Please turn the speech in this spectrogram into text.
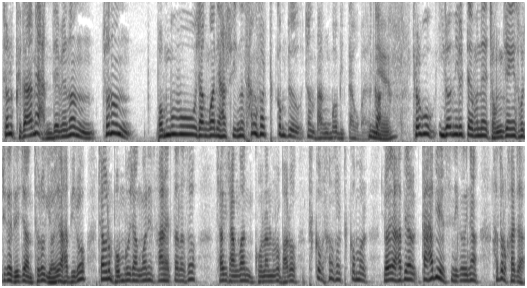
저는 그 다음에 안 되면은 저는 법무부 장관이 할 수 있는 상설 특검도 전 방법이 있다고 봐요. 그러니까 네. 결국 이런 일 때문에 정쟁의 소지가 되지 않도록 여야 합의로 자 그럼 법무부 장관이 사안에 따라서 자기 장관 권한으로 바로 특검 상설 특검을 여야 합의 다 합의했으니까 그냥 하도록 하자.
